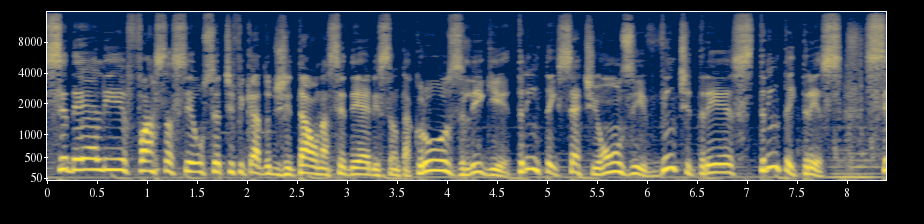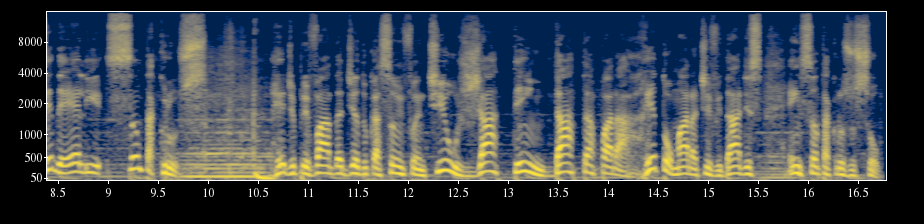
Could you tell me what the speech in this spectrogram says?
CDL, faça seu certificado digital na CDL Santa Cruz, ligue 3711 2333, CDL Santa Cruz. Rede privada de educação infantil já tem data para retomar atividades em Santa Cruz do Sul.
